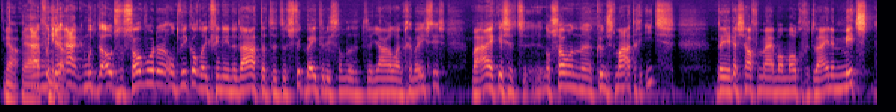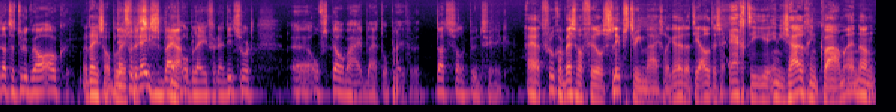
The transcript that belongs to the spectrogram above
Ja. Ja, eigenlijk, moet je, eigenlijk moeten de auto's nog zo worden ontwikkeld. Want ik vind inderdaad dat het een stuk beter is dan dat het jarenlang geweest is. Maar eigenlijk is het nog zo'n eh, kunstmatig iets. DRS zou voor mij wel mogen verdwijnen. Mits dat natuurlijk wel ook Race dit soort races blijft Ja. opleveren. En dit soort eh onvoorspelbaarheid blijft opleveren. Dat is wel een punt, vind ik. Hij had vroeger best wel veel slipstream eigenlijk. Hè? Dat die auto's echt die, in die zuiging kwamen. En dan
